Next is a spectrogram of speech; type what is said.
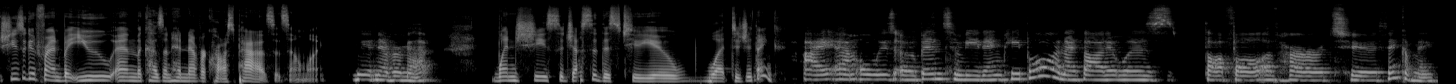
she's a good friend, but you and the cousin had never crossed paths, it sounded like. We had never met. When she suggested this to you, what did you think? I am always open to meeting people, and I thought it was thoughtful of her to think of me.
